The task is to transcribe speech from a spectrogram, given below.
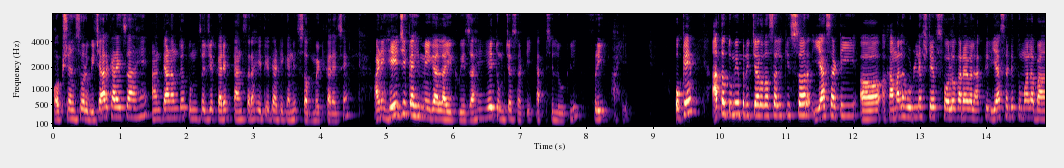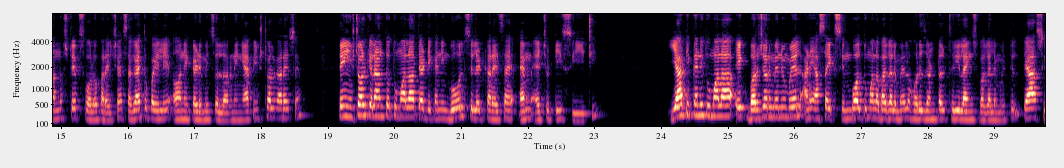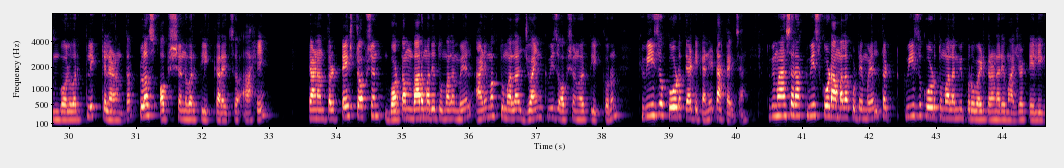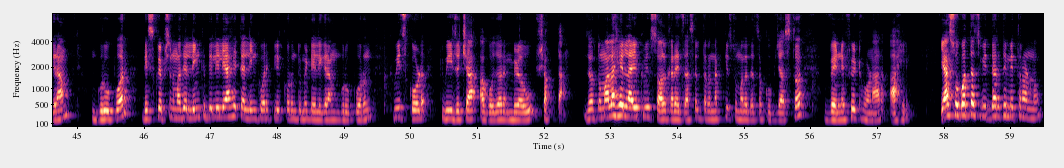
ऑप्शन्सवर विचार करायचा आहे आणि त्यानंतर तुमचं जे करेक्ट आन्सर आहे ते त्या ठिकाणी सबमिट करायचं आहे आणि हे जे काही मेगा लाईव्ह क्विज आहे हे तुमच्यासाठी ॲब्सल्युटली फ्री आहे. ओके आता तुम्ही विचारत असाल की सर यासाठी आम्हाला कुठल्या स्टेप्स फॉलो कराव्या लागतील? यासाठी तुम्हाला बाळांनो स्टेप्स फॉलो करायचे आहे सगळ्यात पहिले अन अकॅडमीचं लर्निंग ॲप इन्स्टॉल करायचं आहे ते इन्स्टॉल केल्यानंतर तुम्हाला त्या ठिकाणी गोल सिलेक्ट करायचा आहे M H T C E T या ठिकाणी तुम्हाला एक बर्जर मेन्यू मिळेल आणि असा एक सिम्बॉल तुम्हाला बघायला मिळेल हॉरिझॉन्टल थ्री लाईन्स बघायला मिळतील. त्या सिम्बॉलवर क्लिक केल्यानंतर प्लस ऑप्शनवर क्लिक करायचं आहे. त्यानंतर टेस्ट ऑप्शन बॉटम बारमध्ये तुम्हाला मिळेल आणि मग तुम्हाला जॉईन क्वीज ऑप्शनवर क्लिक करून क्वीज कोड त्या ठिकाणी टाकायचा. तुम्ही माझा सर हा क्वीज कोड आम्हाला कुठे मिळेल? तर क्वीज कोड तुम्हाला मी प्रोव्हाइड करणार आहे माझ्या टेलिग्राम ग्रुपवर डिस्क्रिप्शनमध्ये लिंक दिलेली आहे. त्या लिंकवर क्लिक करून तुम्ही टेलिग्राम ग्रुपवरून क्वीज कोड क्वीजच्या अगोदर मिळवू शकता. जर तुम्हाला हे लाईव्ह क्विज सॉल्व्ह करायचं असेल तर नक्कीच तुम्हाला त्याचा खूप जास्त बेनिफिट होणार आहे. यासोबतच विद्यार्थी मित्रांनो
